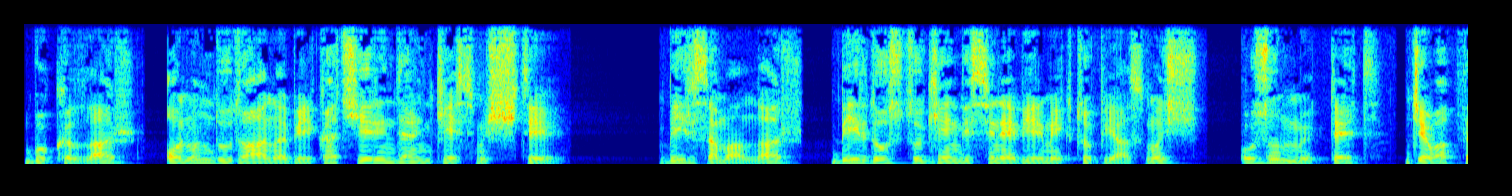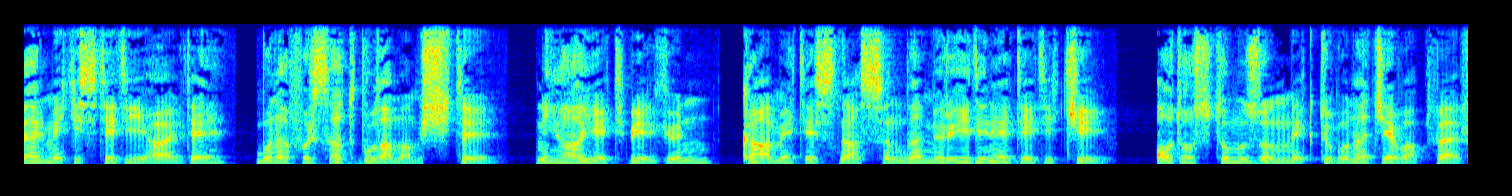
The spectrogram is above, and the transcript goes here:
bu kıllar onun dudağını birkaç yerinden kesmişti. Bir zamanlar bir dostu kendisine bir mektup yazmış, uzun müddet cevap vermek istediği halde buna fırsat bulamamıştı. Nihayet bir gün kâmet esnasında müridine dedi ki, o dostumuzun mektubuna cevap ver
